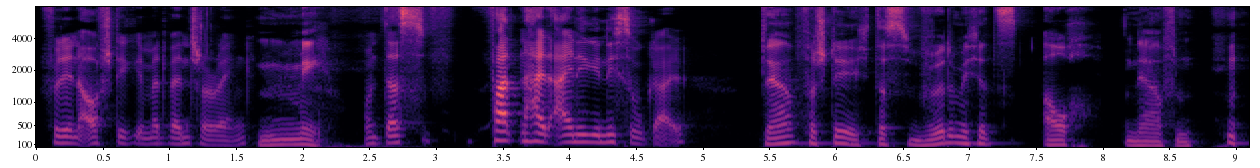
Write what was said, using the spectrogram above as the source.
für den Aufstieg im Adventure Rank. Meh. Und das fanden halt einige nicht so geil. Ja, verstehe ich. Das würde mich jetzt auch nerven.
